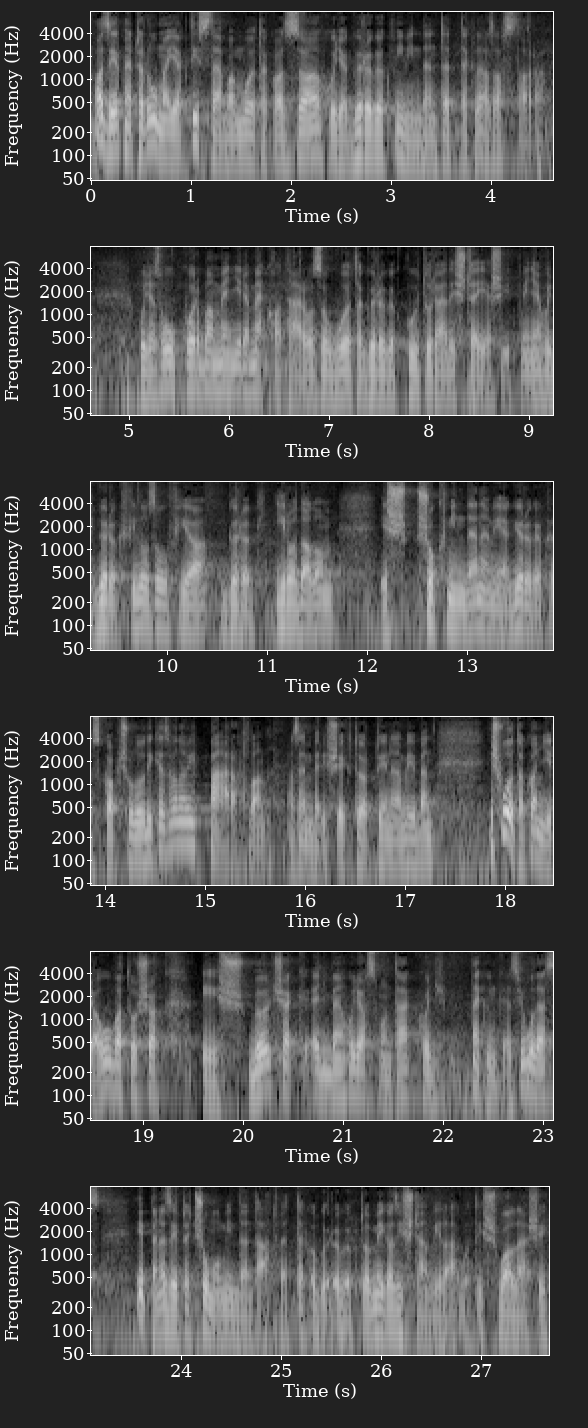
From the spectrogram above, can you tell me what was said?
Azért, mert a rómaiak tisztában voltak azzal, hogy a görögök mi mindent tettek le az asztalra. Hogy az ókorban mennyire meghatározó volt a görögök kulturális teljesítménye, hogy görög filozófia, görög irodalom, és sok minden, ami a görögökhöz kapcsolódik, ez valami páratlan az emberiség történelmében. És voltak annyira óvatosak és bölcsek egyben, hogy azt mondták, hogy nekünk ez jó lesz, éppen ezért egy csomó mindent átvettek a görögöktől, még az Istenvilágot is, vallási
